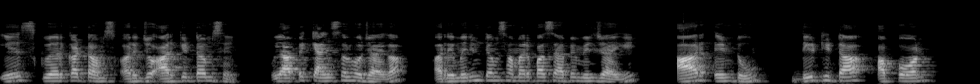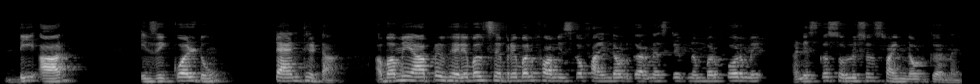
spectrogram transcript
ये स्क्वायर का टर्म्स और जो आर के टर्म्स है, वो यहाँ पे कैंसिल हो जाएगा, और रिमेनिंग टर्म्स हमारे पास यहाँ पे मिल जाएगी। R into D theta upon D R is equal to tan theta अब हमें यहाँ पे वेरिएबल सेपरेबल फॉर्म इसका फाइंड आउट करना है स्टेप नंबर फोर में एंड इसका सोल्यूशन फाइंड आउट करना है।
